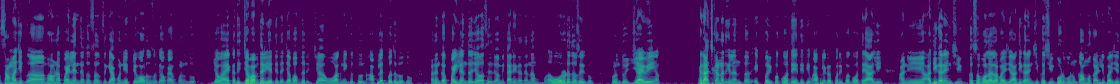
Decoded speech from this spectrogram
सामाजिक भावना पहिल्यांदा कसं असतं की आपण एकटे वावरत असतो तेव्हा काय परंतु जेव्हा एखादी जबाबदारी येते तर जबाबदारीच्या वागणुकीतून आपल्यात बदल होतो. कारण का पहिल्यांदा जेव्हा असायचं तेव्हा मी कार्यकर्त्यांना ओरडत असायचो. परंतु ज्यावेळी राजकारणात गेल्यानंतर एक परिपक्वता येते ती आपल्याकडे परिपक्वता आली आणि अधिकाऱ्यांशी कसं बोलायला पाहिजे अधिकाऱ्यांशी कशी गोड बोलून कामं काढली पाहिजेत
